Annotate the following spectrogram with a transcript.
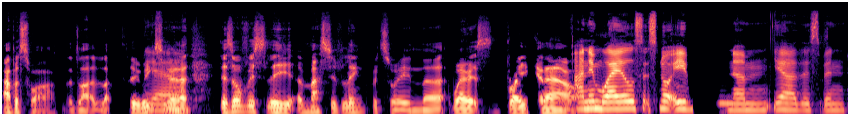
abattoir like, like two weeks ago. Yeah. That- There's obviously a massive link between uh, where it's breaking out. and in Wales, it's not even. Um, yeah, there's been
